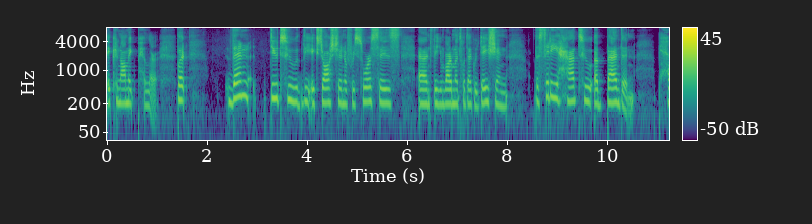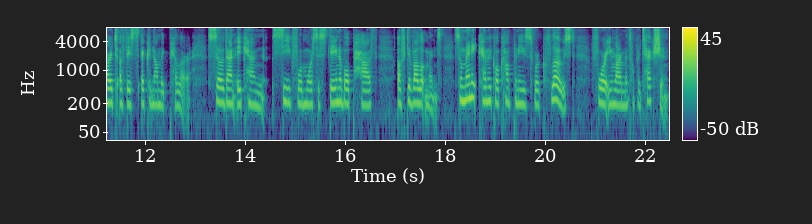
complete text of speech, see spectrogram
economic pillar. But then, due to the exhaustion of resources and the environmental degradation, the city had to abandon part of this economic pillar so that it can seek for more sustainable path of development. So many chemical companies were closed for environmental protection.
